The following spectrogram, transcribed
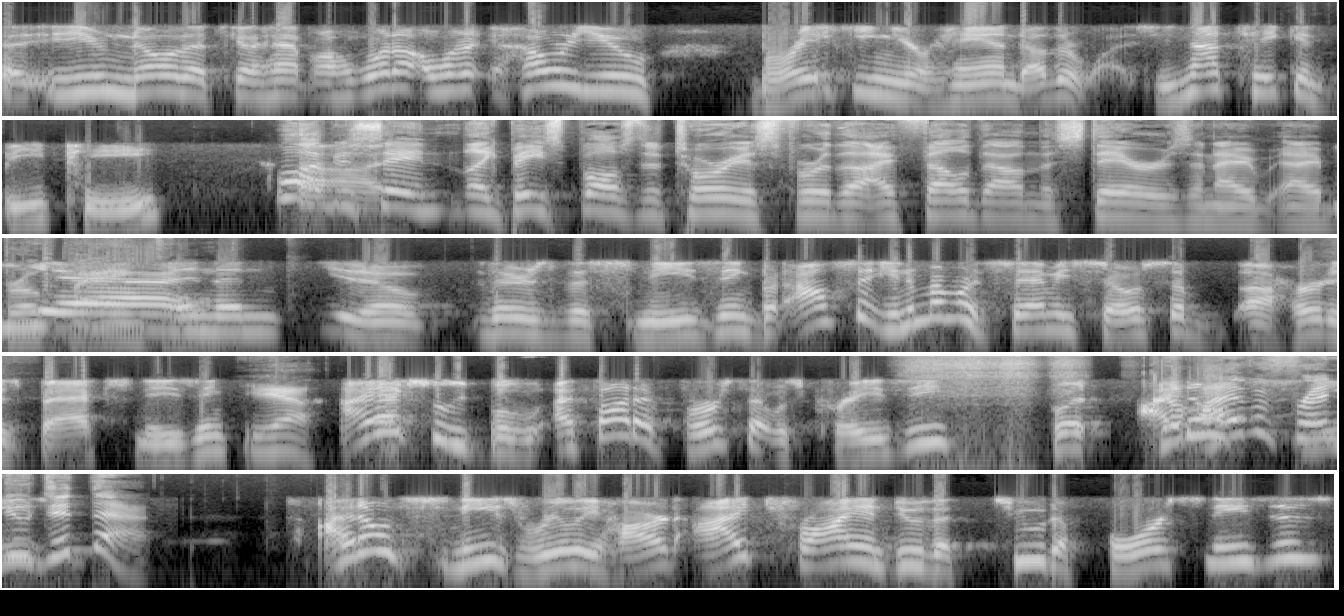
Uh, you know that's going to happen. What, what? How are you breaking your hand otherwise? He's not taking BP. Well, I'm just Uh, saying like baseball's notorious for the I fell down the stairs and I, I broke yeah, my ankle. Yeah, and then you know there's the sneezing. But I'll say, you remember when Sammy Sosa uh, hurt his back sneezing? Yeah. I actually, bel I thought at first that was crazy, but I don't. I have a friend who did that. I don't sneeze really hard. I try and do the two to four sneezes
